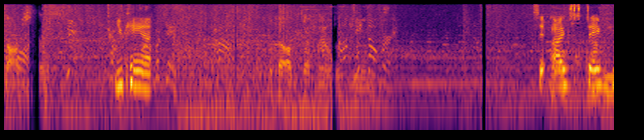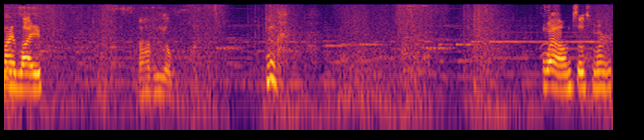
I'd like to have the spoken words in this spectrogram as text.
dodge this? You can't. Okay, I'm definitely I'll take over. Sa- I Oh, saved my life. I have healed. Wow, I'm so smart.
